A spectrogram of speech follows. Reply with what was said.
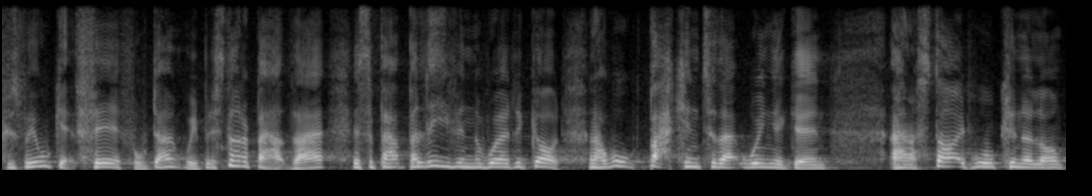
because we all get fearful, don't we? But it's not about that. It's about believing the word of God. And I walked back into that wing again and I started walking along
